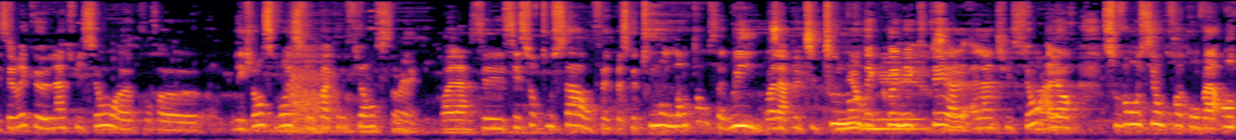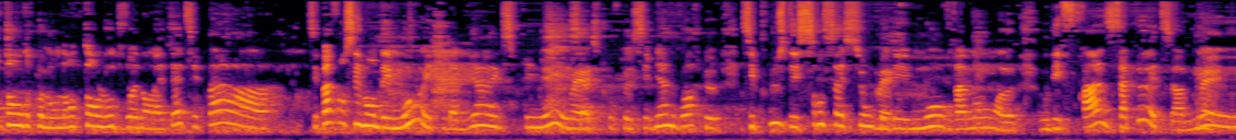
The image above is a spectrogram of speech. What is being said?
Et c'est vrai que l'intuition, euh, pour, euh, les gens souvent ils se font pas confiance. Ouais. Voilà, c'est surtout ça en fait, parce que tout le monde l'entend. Ça. Oui, Voilà. petite Tout le monde est connecté à, l'intuition. Ouais. Alors souvent aussi on croit qu'on va entendre comme on entend l'autre voix dans la tête. C'est pas c'est pas forcément des mots et tu l'as bien exprimé. Et Ouais. ça, je trouve que c'est bien de voir que c'est plus des sensations que Ouais. des mots vraiment euh, ou des phrases. Ça peut être ça, mais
